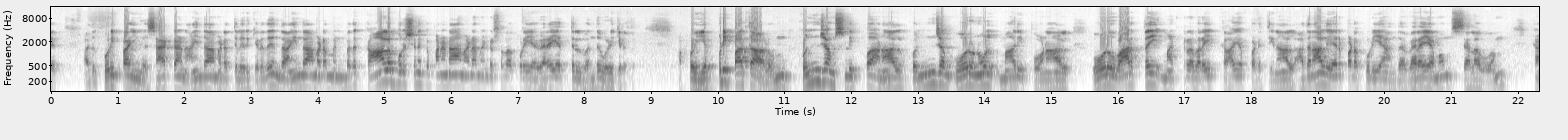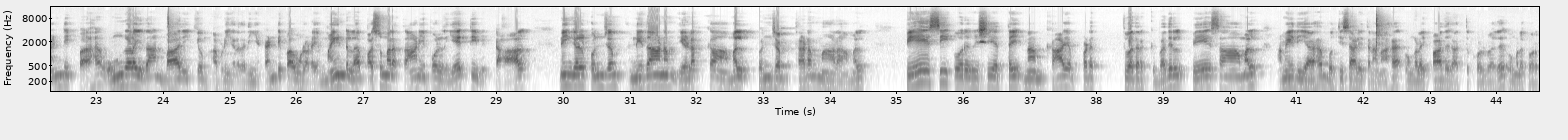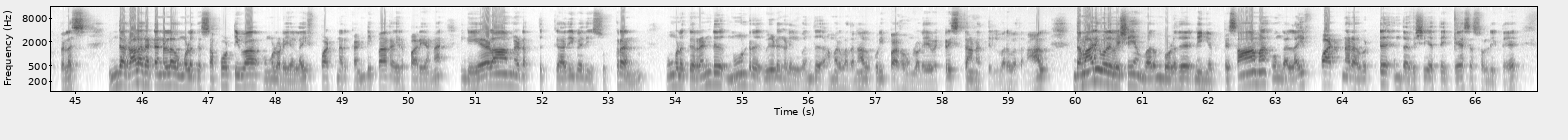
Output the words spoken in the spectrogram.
அது குறிப்பாக இங்கே சாட்டான் ஐந்தாம் இடத்தில் இருக்கிறது. இந்த ஐந்தாம் இடம் என்பது காலபுருஷனுக்கு பன்னெண்டாம் இடம் என்று சொல்லக்கூடிய விரயத்தில் வந்து ஒழிக்கிறது. அப்போ எப்படி பார்த்தாலும் கொஞ்சம் ஸ்லிப்பானால் கொஞ்சம் ஒரு நூல் மாறி போனால் ஒரு வார்த்தை மற்றவரை காயப்படுத்தினால் அதனால் ஏற்படக்கூடிய அந்த விரயமும் செலவும் கண்டிப்பாக உங்களை தான் பாதிக்கும் அப்படிங்கிறத நீங்கள் கண்டிப்பாக உங்களுடைய மைண்டில் பசுமர தாணி போல் ஏற்றி விட்டால் நீங்கள் கொஞ்சம் நிதானம் இழக்காமல் கொஞ்சம் தடம் மாறாமல் பேசி ஒரு விஷயத்தை நாம் காயப்படுத்த காயப்படுத்துவதற்கு பதில் பேசாமல் அமைதியாக புத்திசாலித்தனமாக உங்களை பாதுகாத்து கொள்வது உங்களுக்கு ஒரு ப்ளஸ் இந்த காலகட்டங்களில் உங்களுக்கு சப்போர்ட்டிவாக உங்களுடைய லைஃப் பார்ட்னர் கண்டிப்பாக இருப்பார். ஏன்னா இங்கே ஏழாம் இடத்துக்கு அதிபதி சுக்ரன் உங்களுக்கு ரெண்டு மூன்று வீடுகளில் வந்து அமர்வதனால் குறிப்பாக உங்களுடைய வெற்றி ஸ்தானத்தில் வருவதனால் இந்த மாதிரி ஒரு விஷயம் வரும்பொழுது நீங்கள் பேசாமல் உங்கள் லைஃப் பார்ட்னரை விட்டு இந்த விஷயத்தை பேச சொல்லிட்டு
